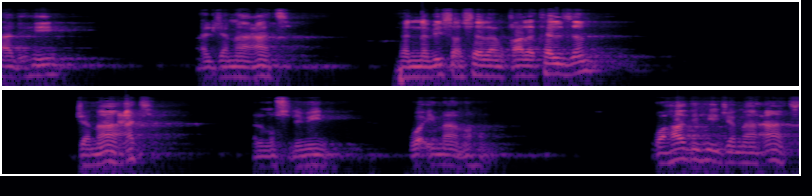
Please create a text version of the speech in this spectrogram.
هذه الجماعات. فالنبي صلى الله عليه وسلم قال تلزم جماعة المسلمين وإمامهم. وهذه جماعات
